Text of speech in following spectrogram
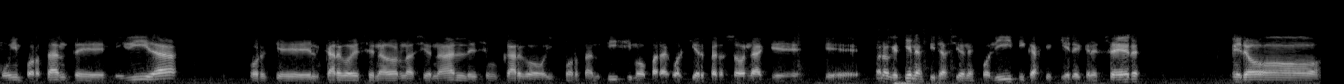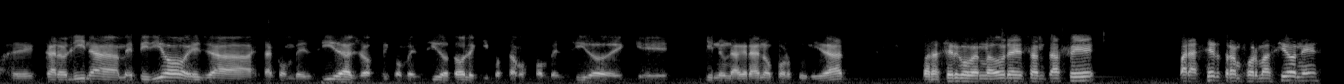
muy importante en mi vida, porque el cargo de senador nacional es un cargo importantísimo para cualquier persona que, bueno, que tiene aspiraciones políticas, que quiere crecer. Pero eh, Carolina me pidió, ella está convencida, yo estoy convencido, todo el equipo estamos convencidos de que tiene una gran oportunidad para ser gobernadora de Santa Fe para hacer transformaciones,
